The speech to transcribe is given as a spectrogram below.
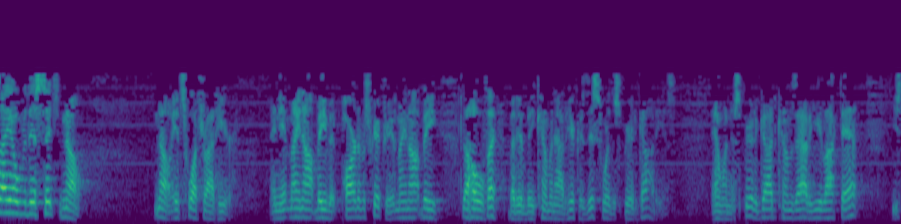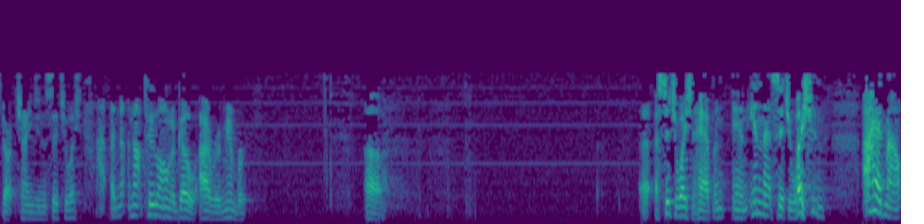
say over this situation. No, no. It's what's right here, and it may not be but part of a scripture. It may not be the whole thing, but it'll be coming out here because this is where the Spirit of God is. And when the Spirit of God comes out of you like that, you start changing the situation. I, not too long ago, I remember. Uh, a situation happened, and in that situation, I had my,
